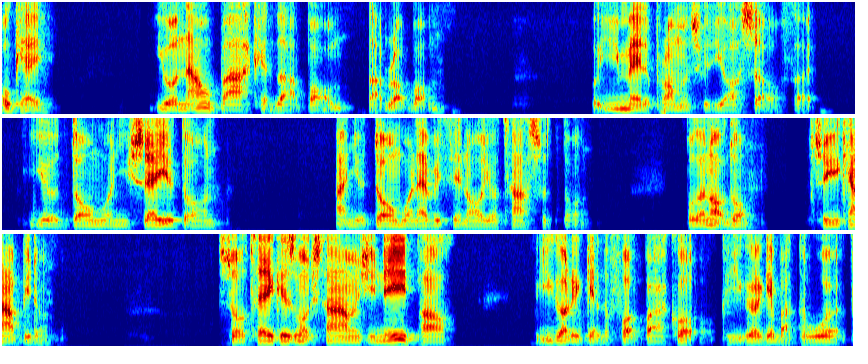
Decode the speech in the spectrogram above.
okay, you're now back at that bottom, that rock bottom. But you made a promise with yourself that you're done when you say you're done and you're done when everything, all your tasks are done. But they're not done. So you can't be done. So take as much time as you need, pal. But you got to get the fuck back up because you got to get back to work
